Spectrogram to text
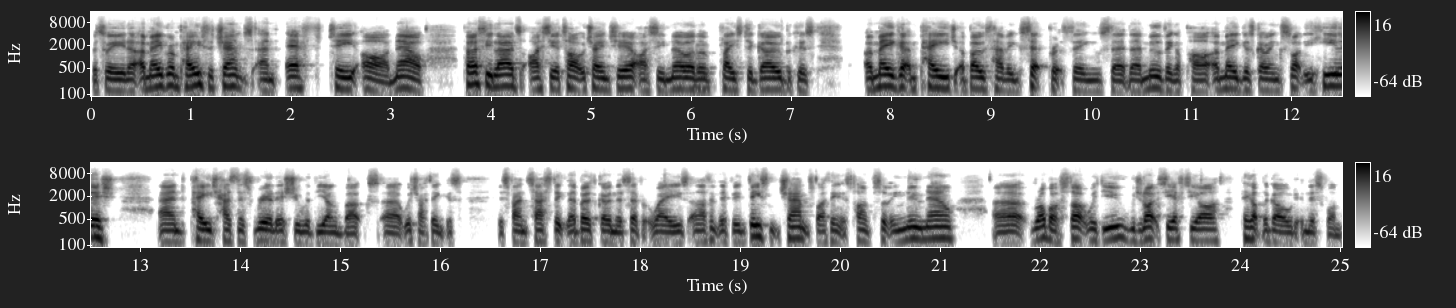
between uh, Omega and Page, the champs, and FTR. Now. Percy lads, I see a title change here. I see no other place to go because Omega and Page are both having separate things. They're, they're moving apart. Omega's going slightly heelish, and Page has this real issue with the Young Bucks, uh, which I think is is fantastic. They're both going their separate ways, and I think they've been decent champs. But I think it's time for something new now. Uh, Rob, I'll start with you. Would you like to see FTR pick up the gold in this one?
